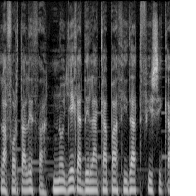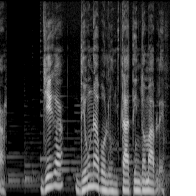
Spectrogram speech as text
La fortaleza no llega de la capacidad física, llega de una voluntad indomable.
